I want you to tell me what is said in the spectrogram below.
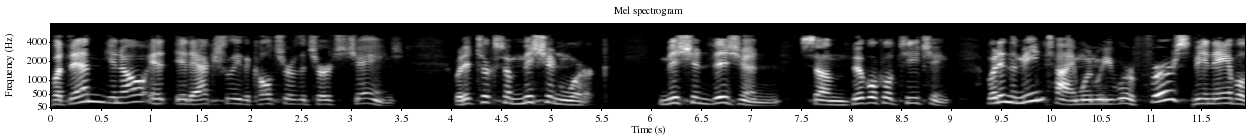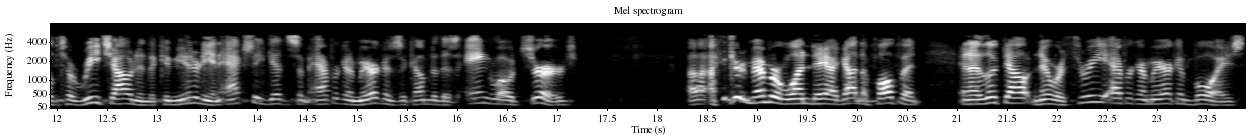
But then, you know, it, it actually, the culture of the church changed. But it took some mission work, mission vision, some biblical teaching. But in the meantime, when we were first being able to reach out in the community and actually get some African Americans to come to this Anglo church, uh, I can remember one day I got in the pulpit and I looked out and there were three African American boys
